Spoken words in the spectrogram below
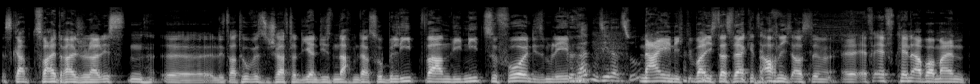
es gab zwei, drei Journalisten, äh, Literaturwissenschaftler, die an diesem Nachmittag so beliebt waren wie nie zuvor in diesem Leben. Gehörten Sie dazu? Nein, nicht, weil ich das Werk jetzt auch nicht aus dem äh, FF kenne, aber mein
